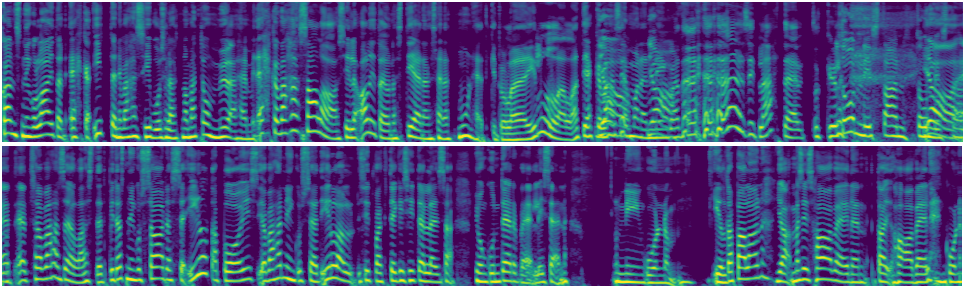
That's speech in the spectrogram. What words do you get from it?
kans niinku laitan ehkä itteni vähän sivuiselle, että no mä tuun myöhemmin. Ehkä vähän salaa sille alitajunnassa tiedän sen, että mun hetki tulee illalla. Tiedätkö, Joo, vähän semmoinen, joo. niinku, että sit lähtee kyllä. Tunnistan, Joo, tunnistan. että et se on vähän sellaista, että pitäisi niinku saada se ilta pois ja vähän niin kuin se, että illalla sit vaikka tekisi itsellensä jonkun terveellisen niin kuin iltapalan. Ja mä siis haaveilen, tai haaveilen, kun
